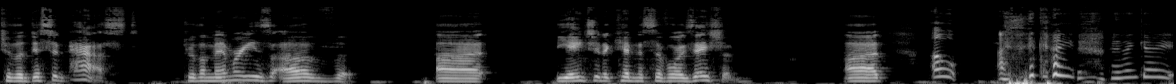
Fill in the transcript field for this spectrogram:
to the distant past, to the memories of, uh, the ancient Echidna civilization. Uh, Oh, I think I, I think I,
